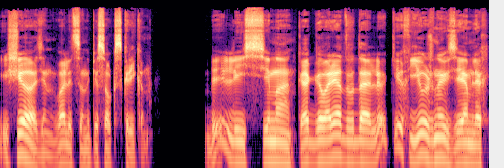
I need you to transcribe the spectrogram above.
Еще один валится на песок с криком. «Белиссимо», как говорят в далеких южных землях,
